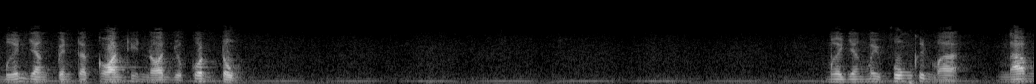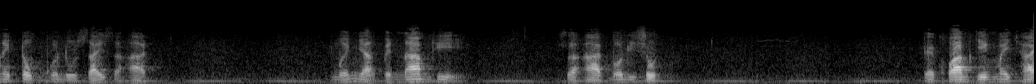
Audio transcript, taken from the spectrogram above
เหมือนอย่างเป็นตะกอนที่นอนอยู่ก้นตุ่มเมื่อยังไม่ฟุ้งขึ้นมา น้ำในตุ่มก็ดูใสสะอาด เหมือนอย่างเป็นน้ำที่สะอาดบริสุทธิ์ แต่ความจริงไม่ใช่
